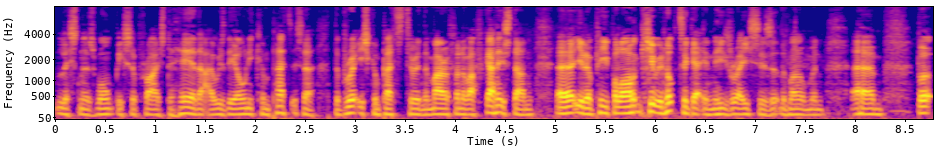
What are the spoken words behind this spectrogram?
listeners won't be surprised to hear that I was the only competitor, the British competitor in the marathon of Afghanistan. Uh, you know, people aren't queuing up to get in these races at the moment. Um, but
